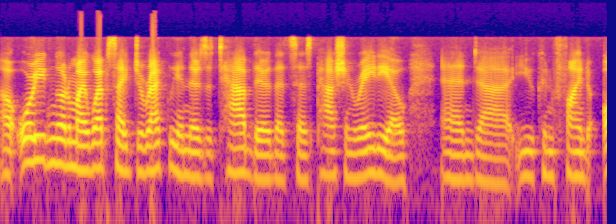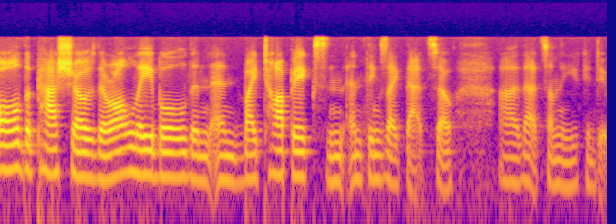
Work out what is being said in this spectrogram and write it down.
uh, or you can go to my website directly and there's a tab there that says Passion Radio, and uh, you can find all the past shows. They're all labeled and, and by topics and, and things like that. So uh, that's something you can do.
